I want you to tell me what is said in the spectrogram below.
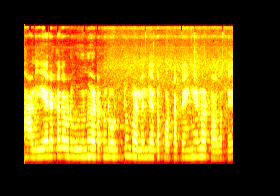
നാളികേരൊക്കെ അവിടെ വീണ് കിടക്കേണ്ട. ഒട്ടും വെള്ളമില്ലാത്ത കൊട്ടത്തേങ്ങകൾ കേട്ടോ അതൊക്കെ.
